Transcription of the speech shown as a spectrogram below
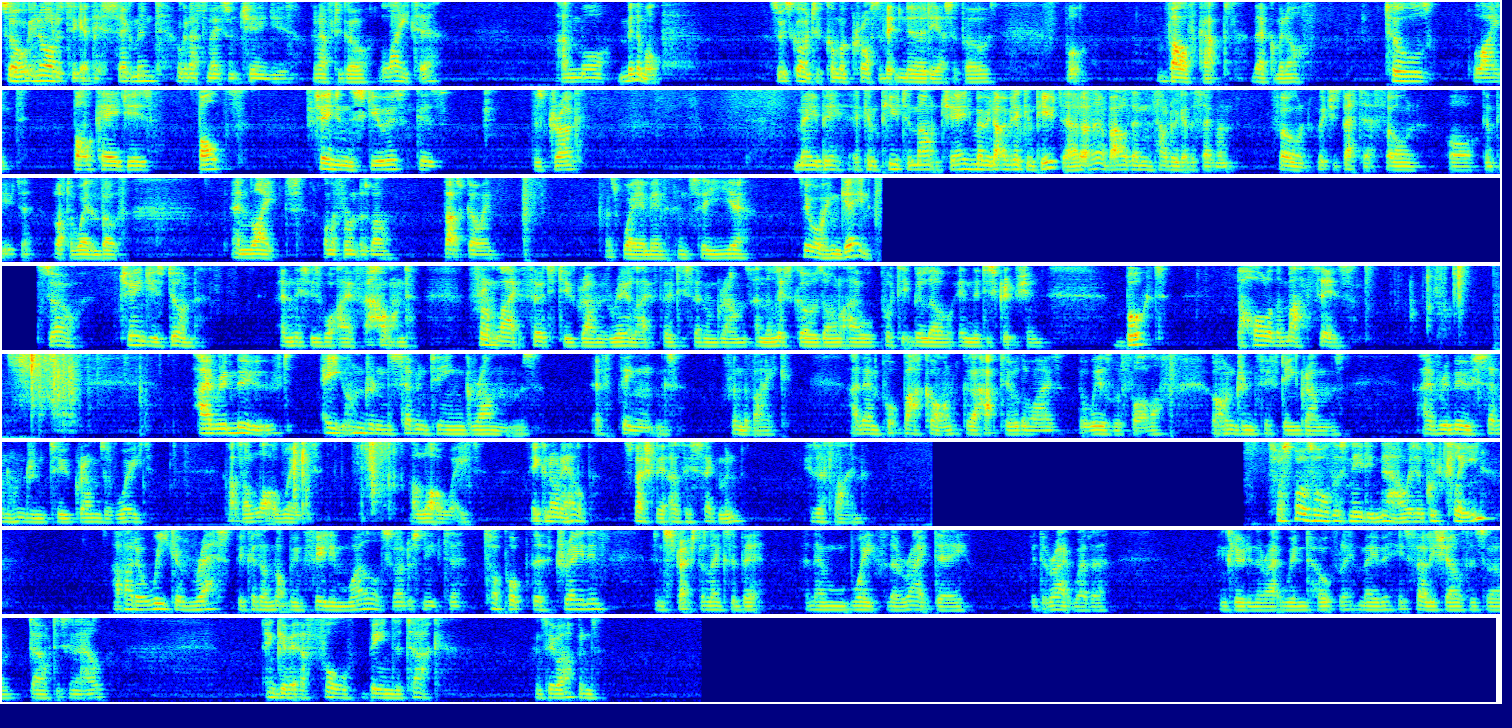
So in order to get this segment, we're going to have to make some changes. We're going to have to go lighter and more minimal. So it's going to come across a bit nerdy, I suppose. But valve caps, they're coming off. Tools, light, bottle cages, bolts, changing the skewers because there's drag. Maybe a computer mount change, maybe not even a computer, I don't know, but how then how do we get the segment? Phone, which is better, phone or computer? I'll have to weigh them both. And lights on the front as well. That's going. Let's weigh them in and see uh, see what we can gain. So, change is done, and this is what I found. Front light 32 grams, rear light 37 grams, and the list goes on. I will put it below in the description. But the whole of the maths is I removed 817 grams of things from the bike. I then put back on, because I had to, otherwise the wheels would fall off, 115 grams. I've removed 702 grams of weight. That's a lot of weight. A lot of weight. It can only help, especially as this segment is a climb. So I suppose all that's needed now is a good clean. I've had a week of rest because I've not been feeling well, so I just need to top up the training and stretch the legs a bit and then wait for the right day with the right weather, including the right wind, hopefully, maybe. It's fairly sheltered, so I doubt it's going to help. And give it a full beans attack and see what happens.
